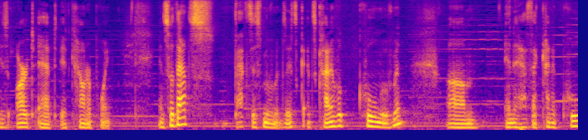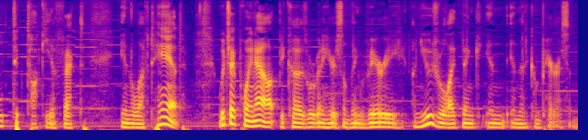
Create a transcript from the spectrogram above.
his art at, at counterpoint. And so that's that's this movement. It's it's kind of a cool movement, um, and it has that kind of cool tick-tocky effect in the left hand, which I point out because we're going to hear something very unusual, I think, in in the comparison.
